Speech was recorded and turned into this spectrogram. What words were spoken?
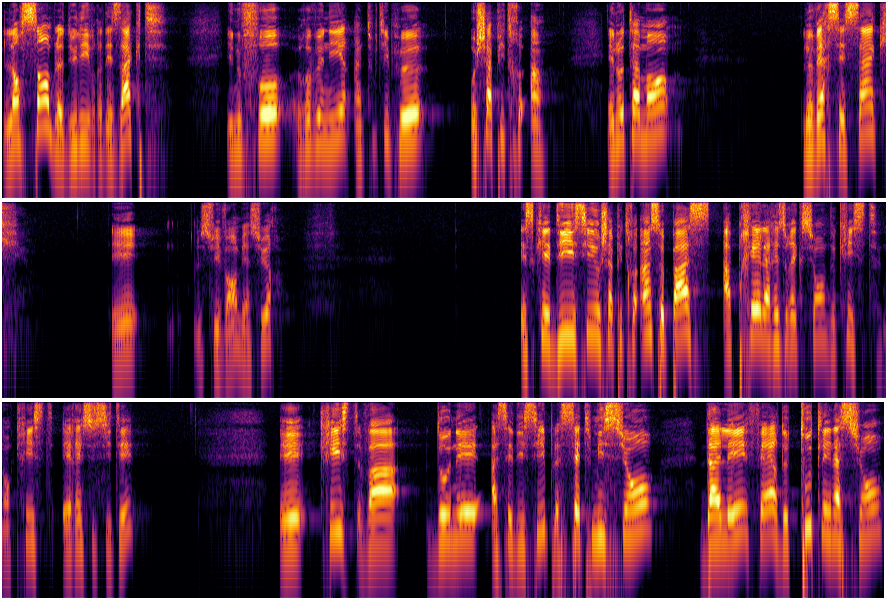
l'ensemble du livre des actes, il nous faut revenir un tout petit peu au chapitre 1, et notamment le verset 5 et le suivant, bien sûr. Et ce qui est dit ici au chapitre 1 se passe après la résurrection de Christ. Donc Christ est ressuscité et Christ va donner à ses disciples cette mission d'aller faire de toutes les nations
